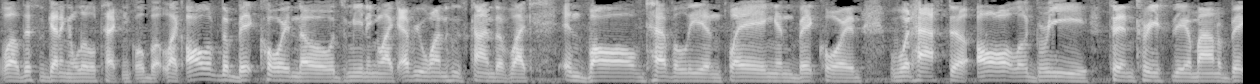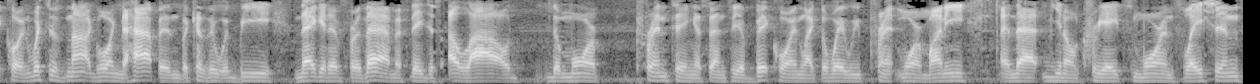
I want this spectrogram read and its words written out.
well, this is getting a little technical, but like all of the Bitcoin nodes, meaning like everyone who's kind of like involved heavily in playing in Bitcoin would have to all agree to increase the amount of Bitcoin, which is not going to happen because it would be negative for them if they just allowed the more printing essentially of Bitcoin, like the way we print more money, and that you know creates more inflation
